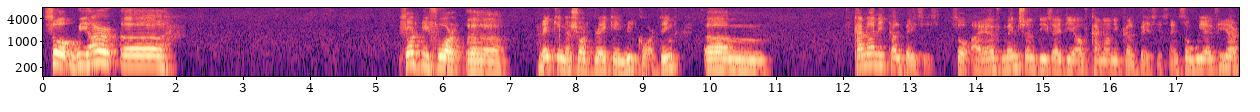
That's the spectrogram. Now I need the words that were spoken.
So we are uh, short before uh, making a short break in recording, um, canonical basis. So I have mentioned this idea of canonical basis. And so we have here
